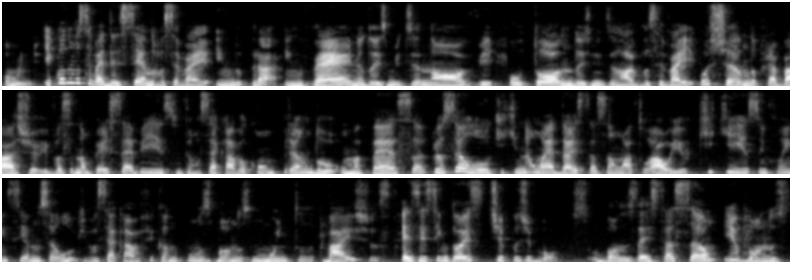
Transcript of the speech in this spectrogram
onde. E quando você vai descendo, você vai indo para inverno 2019, outono 2019, você vai puxando para baixo e você não percebe isso. Então você acaba comprando uma peça pro seu look que não é da estação atual. E o que que isso influencia no seu look? Você acaba ficando com os bônus muito baixos. Existem dois tipos de bônus: o bônus da estação e o bônus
